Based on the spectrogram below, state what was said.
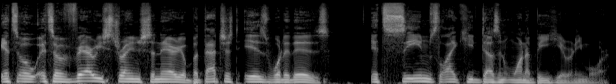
It's a it's a very strange scenario, but that just is what it is. It seems like he doesn't want to be here anymore.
